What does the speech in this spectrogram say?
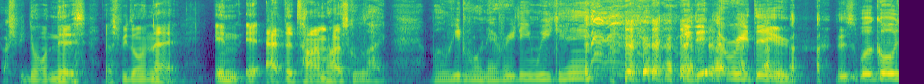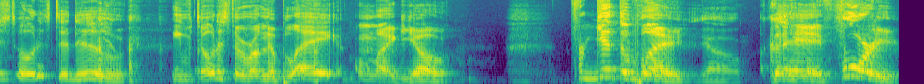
Y'all should be doing this. Y'all should be doing that. In at the time high school, like, but we doing everything we can. we did everything. This is what coach told us to do. He told us to run the play. I'm like, yo, forget the play. yo, I could have had 40.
